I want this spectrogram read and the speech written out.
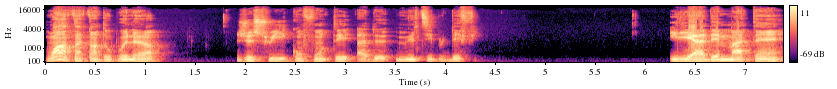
Moi, en tant qu'entrepreneur, je suis confronté à de multiples défis. Il y a des matins,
